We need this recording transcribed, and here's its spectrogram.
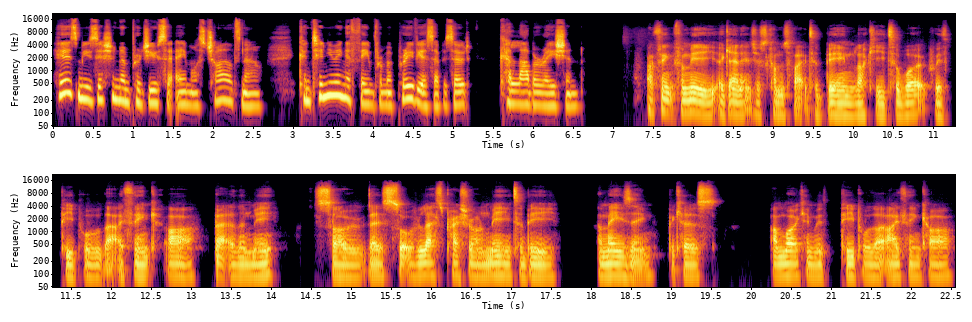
Here's musician and producer Amos Childs now, continuing a theme from a previous episode collaboration. I think for me, again, it just comes back to being lucky to work with people that I think are better than me. So there's sort of less pressure on me to be amazing because I'm working with people that I think are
